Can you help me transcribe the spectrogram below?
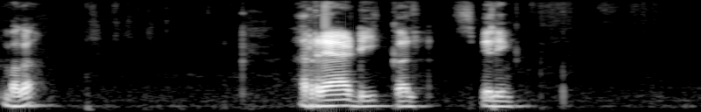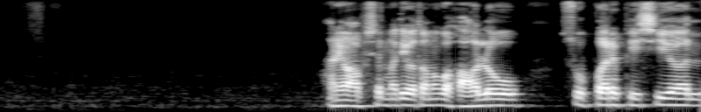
बघा. रॅडिकल स्पेलिंग आणि ऑप्शनमध्ये होता मग हॉलो सुपरफिशियल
